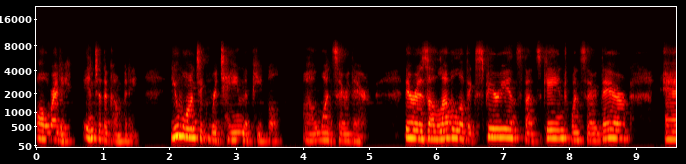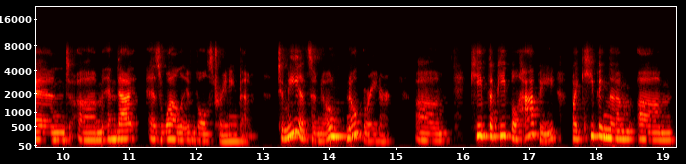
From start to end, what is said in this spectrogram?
already into the company. You want to retain the people uh, once they're there. There is a level of experience that's gained once they're there, and um, and that as well involves training them. To me, it's a no no brainer. Um, keep the people happy by keeping them um,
